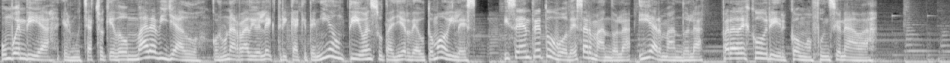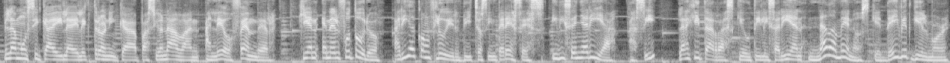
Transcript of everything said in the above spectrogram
Un buen día, el muchacho quedó maravillado con una radio eléctrica que tenía un tío en su taller de automóviles y se entretuvo desarmándola y armándola para descubrir cómo funcionaba. La música y la electrónica apasionaban a Leo Fender, quien en el futuro haría confluir dichos intereses y diseñaría, así, las guitarras que utilizarían nada menos que David Gilmour,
